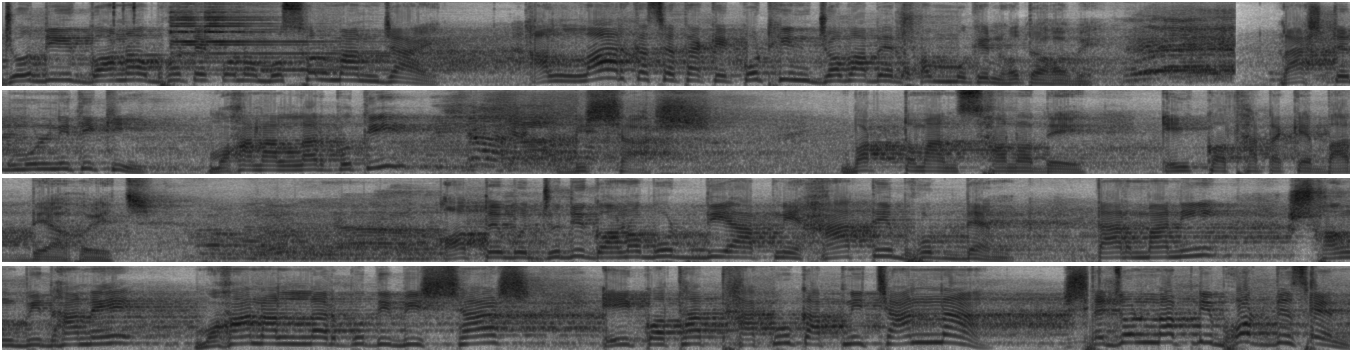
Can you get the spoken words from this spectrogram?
যদি গণভোটে কোনো মুসলমান যায় আল্লাহর কাছে তাকে কঠিন জবাবের সম্মুখীন হতে হবে। রাষ্ট্রের মূলনীতি কি? মহান আল্লাহর প্রতি বিশ্বাস। বর্তমান সনদে এই কথাটাকে বাদ দেয়া হয়েছে। অতএব যদি গণভোট দিয়ে আপনি হাতে ভোট দেন, তার মানে সংবিধানে মহান আল্লাহর প্রতি বিশ্বাস, এই কথা থাকুক আপনি চান না, সেজন্য আপনি ভোট দিয়েছেন।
